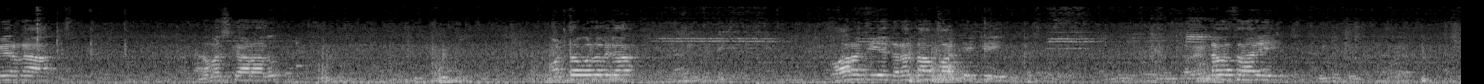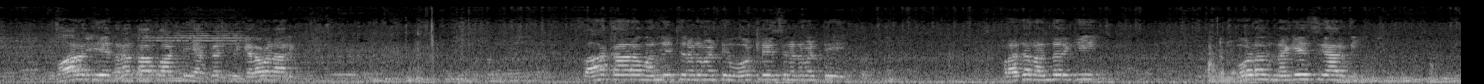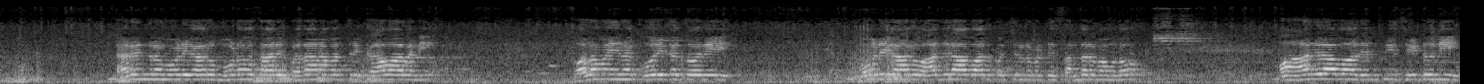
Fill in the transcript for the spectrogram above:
పేరున నమస్కారాలు. మొట్టమొదలుగా భారతీయ జనతా పార్టీకి రెండవసారి భారతీయ జనతా పార్టీ అభ్యర్థి గెలవడానికి సహకారం అందించినటువంటి ఓట్లేసినటువంటి ప్రజలందరికీ గోడం నగేష్ గారిని నరేంద్ర మోడీ గారు మూడవసారి ప్రధానమంత్రి కావాలని బలమైన కోరికతోని మోడీ గారు ఆదిలాబాద్కు వచ్చినటువంటి సందర్భంలో మా ఆదిలాబాద్ ఎంపీ సీటుని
